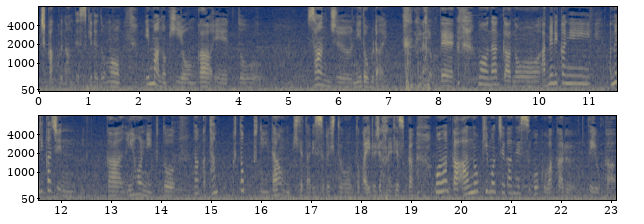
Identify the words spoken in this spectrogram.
近くなんですけれども今の気温が、えーと、32度ぐらい なのでもうなんかあのアメリカにアメリカ人が日本に行くとなんか短クトップにダウン着てたりする人とかいるじゃないですか。もうなんかあの気持ちがねすごくわかるっていうか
